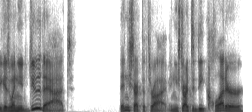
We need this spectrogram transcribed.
Because when you do that, then you start to thrive and you start to declutter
